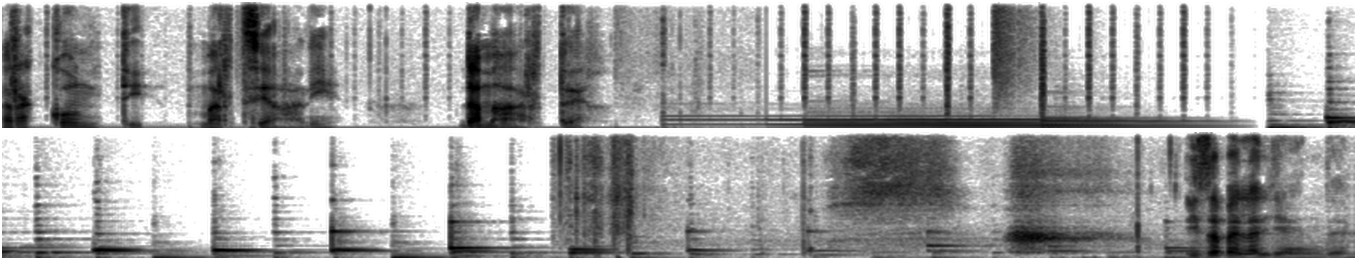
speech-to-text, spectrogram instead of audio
Racconti marziani da Marte. Isabella Allende,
